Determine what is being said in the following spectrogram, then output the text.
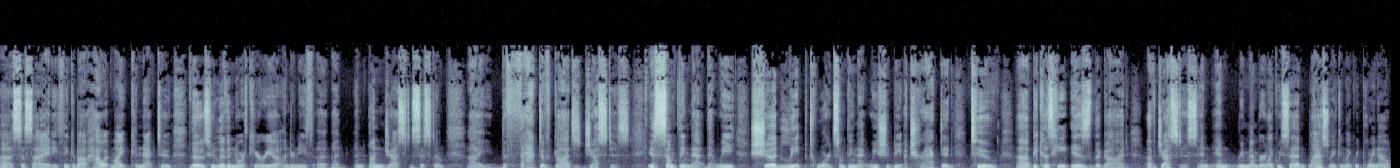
uh, society. Think about how it might connect to those who live in North Korea underneath a, a an unjust system. Uh, the fact of God's justice is something that, that we should leap toward, something that we should be attracted to, uh, because He is the God of justice. And, and remember, like we said last week, and like we point out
